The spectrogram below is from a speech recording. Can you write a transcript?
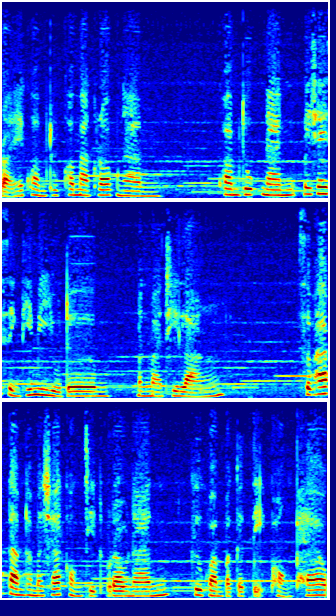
ปล่อยให้ความทุกข์เข้ามาครอบงำ ความทุกข์นั้นไม่ใช่สิ่งที่มีอยู่เดิม มันมาทีหลัง สภาพตามธรรมชาติของจิตเรานั้น คือความปกติผ่องแผ้ว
